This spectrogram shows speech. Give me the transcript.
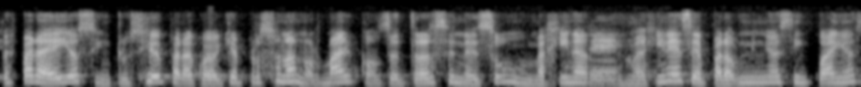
es para ellos, inclusive para cualquier persona normal, concentrarse en el Zoom. Imagina, Imagínense, para un niño de 5 años,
